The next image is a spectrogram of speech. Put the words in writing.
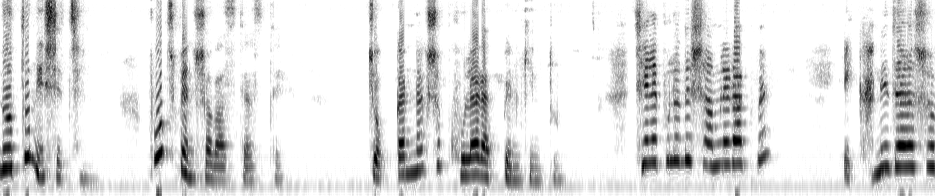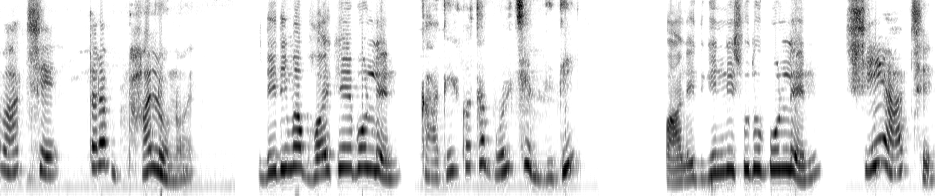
নতুন এসেছেন। বুঝবেন সব আস্তে আস্তে। চোখ কান নাক সব খোলা রাখবেন কিন্তু। ছেলেপুলেদের সামলে রাখবেন? এখানে যারা সব আছে তারা ভালো নয়। দিদিমা ভয় খেয়ে বললেন কাদের কথা বলছেন দিদি? পালিত গিন্নি শুধু বললেন সে আছে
